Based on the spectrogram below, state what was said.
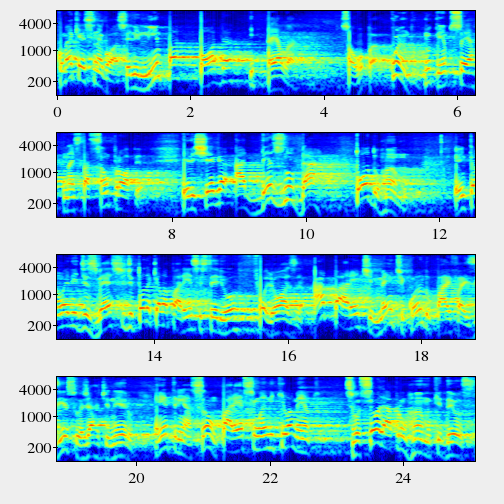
Como é que é esse negócio? Ele limpa, poda e pela. Só, opa, quando? No tempo certo, na estação própria. Ele chega a desnudar todo o ramo. Então ele desveste de toda aquela aparência exterior folhosa. Aparentemente, quando o pai faz isso, o jardineiro entra em ação, parece um aniquilamento. Se você olhar para um ramo que Deus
